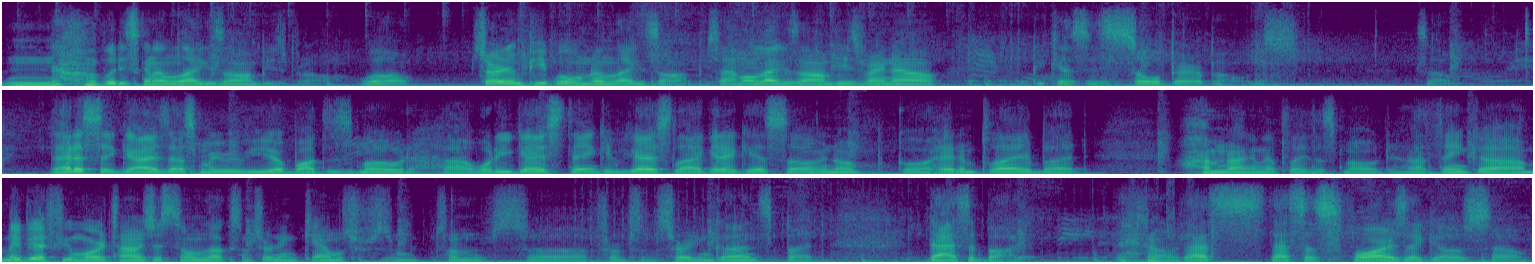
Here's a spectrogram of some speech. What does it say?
nobody's gonna like zombies, bro. Well, certain people don't like zombies. I don't like zombies right now because it's so bare bones. So that is it, guys. That's my review about this mode. Uh, what do you guys think? If you guys like it, I guess so. You know, go ahead and play. But I'm not gonna play this mode. I think uh, maybe a few more times just to unlock some certain camos from some, some uh, from some certain guns. But that's about it. You know, that's that's as far as I go. So.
